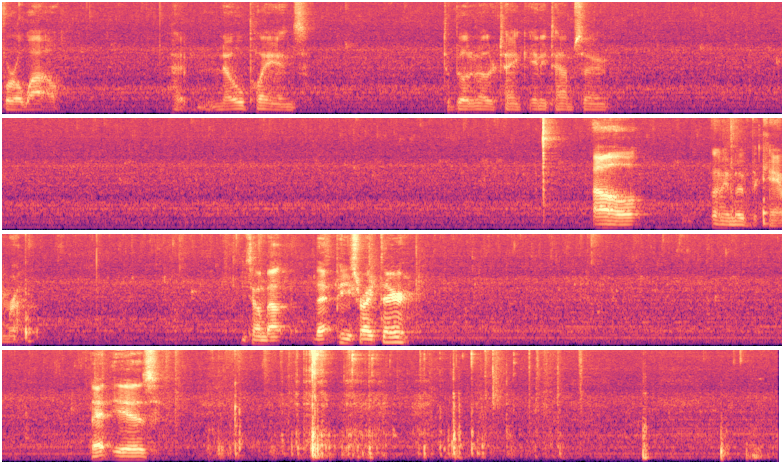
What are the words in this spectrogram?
for a while. I have no plans to build another tank anytime soon. I'll let me move the camera. You talking about that piece right there? That is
